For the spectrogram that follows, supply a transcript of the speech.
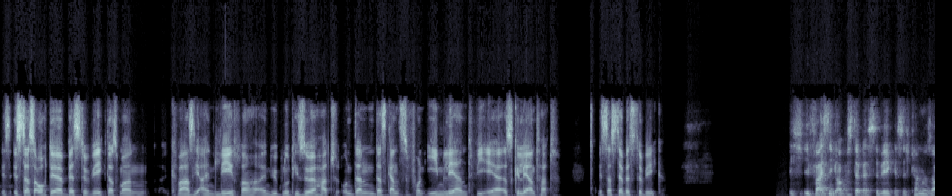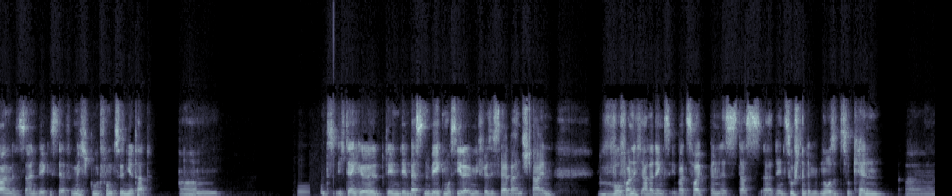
Ist, ist das auch der beste Weg, dass man quasi einen Lehrer, einen Hypnotiseur hat und dann das Ganze von ihm lernt, wie er es gelernt hat? Ist das der beste Weg? Ich, ich weiß nicht, ob es der beste Weg ist. Ich kann nur sagen, dass es ein Weg ist, der für mich gut funktioniert hat. Ähm, und ich denke, den, den besten Weg muss jeder irgendwie für sich selber entscheiden. Wovon ich allerdings überzeugt bin, ist, dass äh, den Zustand der Hypnose zu kennen äh,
